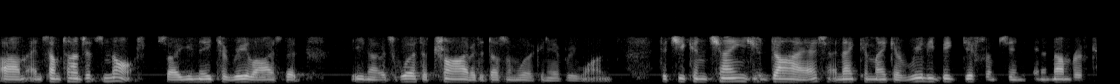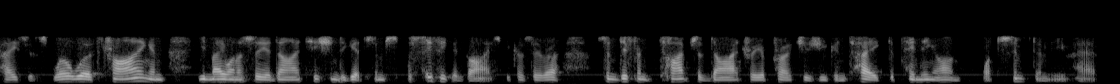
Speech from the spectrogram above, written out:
um, and sometimes it's not. So you need to realize that, you know, it's worth a try, but it doesn't work in everyone. That you can change your diet and that can make a really big difference in, in a number of cases. Well worth trying and you may want to see a dietitian to get some specific advice because there are some different types of dietary approaches you can take depending on what symptom you have.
